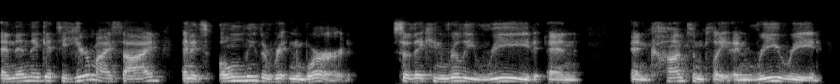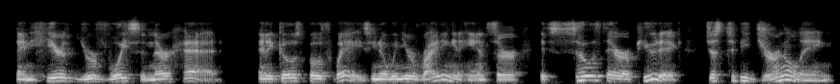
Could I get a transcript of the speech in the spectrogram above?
and then they get to hear my side and it's only the written word. So they can really read and and contemplate and reread and hear your voice in their head. And it goes both ways. You know when you're writing an answer it's so therapeutic just to be journaling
